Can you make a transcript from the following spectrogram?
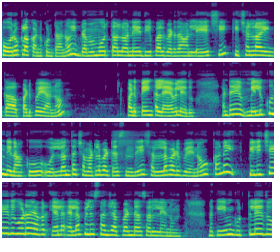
ఫోర్ ఓ క్లాక్ అనుకుంటాను. ఈ బ్రహ్మముహూర్తంలోనే దీపాలు పెడదామని లేచి కిచెన్లో ఇంకా పడిపోయాను. పడిపోయి ఇంకా లేవలేదు. అంటే మెలుకుంది నాకు ఒళ్ళంతా చెమటలు పట్టేసింది చల్లబడిపోయాను. కానీ పిలిచేది కూడా ఎవరు ఎలా ఎలా పిలుస్తాను చెప్పండి అసలు నేను. నాకేం గుర్తులేదు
